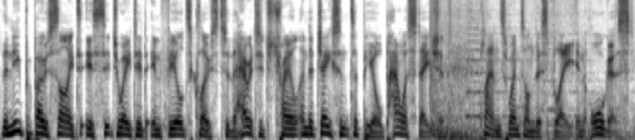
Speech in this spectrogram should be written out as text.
The new proposed site is situated in fields close to the Heritage Trail and adjacent to Peel Power Station. Plans went on display in August.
